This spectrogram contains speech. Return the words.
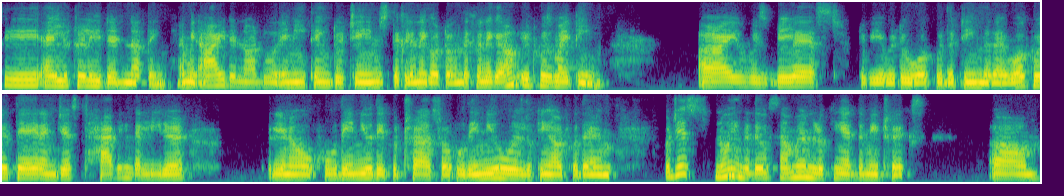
say I literally did nothing. I mean, I did not do anything to change the clinic or turn the clinic around. It was my team. I was blessed to be able to work with the team that I worked with there and just having the leader you know, who they knew they could trust or who they knew was looking out for them, or just knowing that there was someone looking at the matrix. Um,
